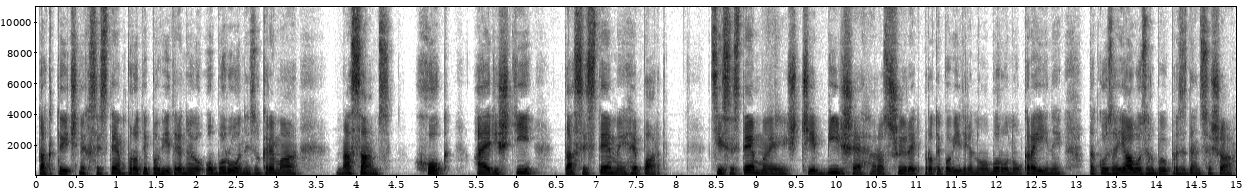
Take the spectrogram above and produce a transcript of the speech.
тактичних систем протиповітряної оборони, зокрема NASAMS, ХОК, Айріш-Ті та системи Гепард. Ці системи ще більше розширять протиповітряну оборону України. Таку заяву зробив президент США.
